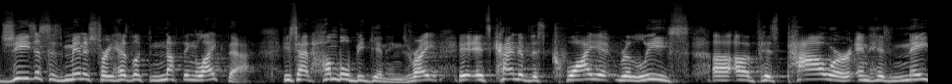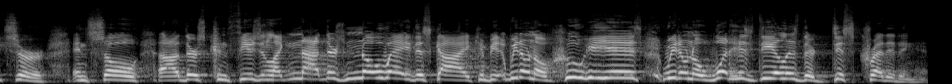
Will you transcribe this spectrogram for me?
Jesus' ministry has looked nothing like that. He's had humble beginnings, right? It, it's kind of this quiet release uh, of his power and his nature. And so uh, there's confusion like, nah, there's no way this guy can be, we don't know who he is is. We don't know what his deal is. They're discrediting him.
